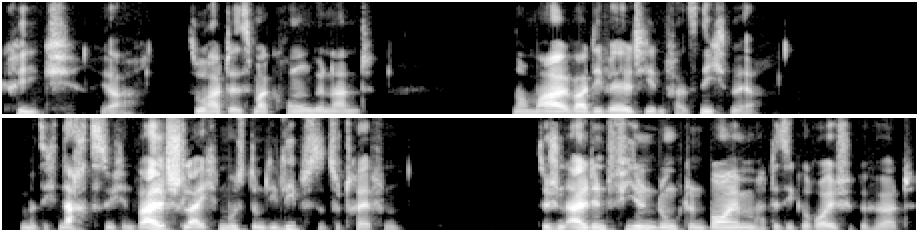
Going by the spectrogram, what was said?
Krieg, ja, so hatte es Macron genannt. Normal war die Welt jedenfalls nicht mehr. Wenn man sich nachts durch den Wald schleichen musste, um die Liebste zu treffen. Zwischen all den vielen dunklen Bäumen hatte sie Geräusche gehört,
